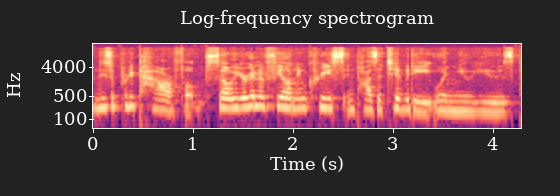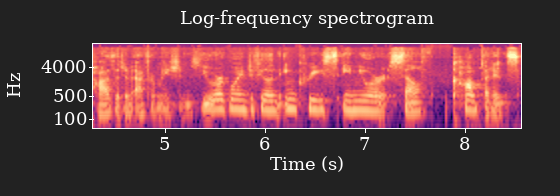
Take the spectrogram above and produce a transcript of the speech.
these are pretty powerful. So you're going to feel an increase in positivity when you use positive affirmations. You are going to feel an increase in your self confidence.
